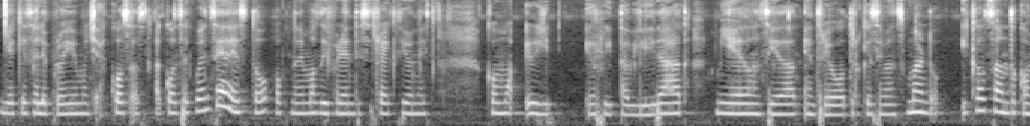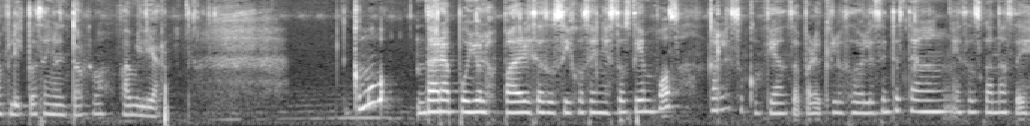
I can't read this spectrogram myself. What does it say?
ya que se le prohíbe muchas cosas. A consecuencia de esto obtenemos diferentes reacciones como irritabilidad, miedo, ansiedad, entre otros que se van sumando y causando conflictos en el entorno familiar. ¿Cómo dar apoyo a los padres y a sus hijos en estos tiempos? Darles su confianza para que los adolescentes tengan esas ganas de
